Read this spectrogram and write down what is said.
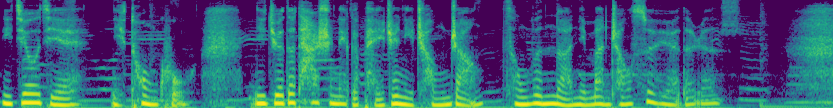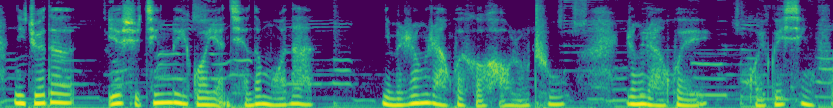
你纠结，你痛苦，你觉得他是那个陪着你成长、曾温暖你漫长岁月的人。你觉得，也许经历过眼前的磨难，你们仍然会和好如初，仍然会回归幸福。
